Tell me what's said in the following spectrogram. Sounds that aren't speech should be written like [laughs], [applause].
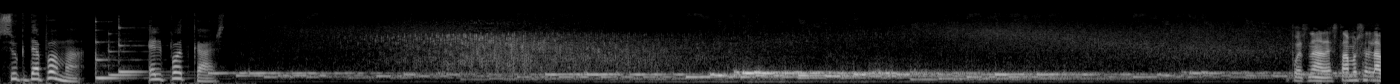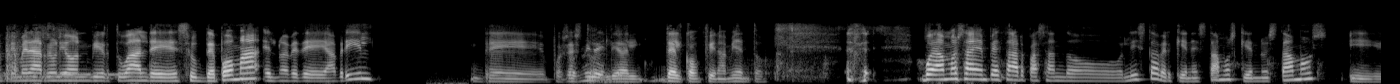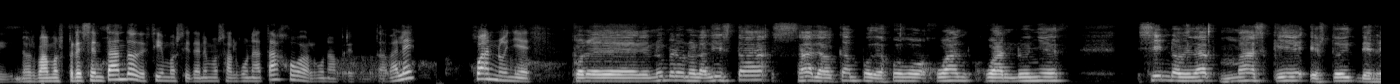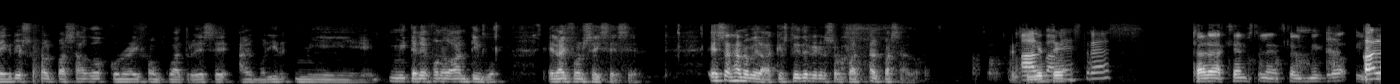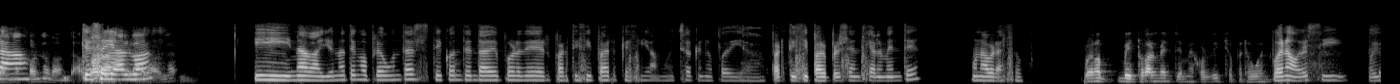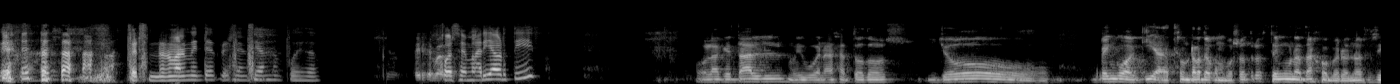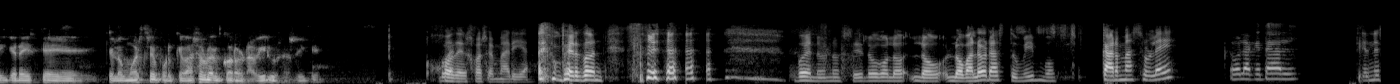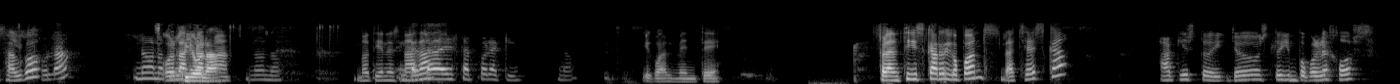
Suc de Poma, el podcast. Pues nada, estamos en la primera reunión virtual de Suc de Poma, el 9 de abril, de pues esto, el día del, del confinamiento. Vamos a empezar pasando lista, a ver quién estamos, quién no estamos, y nos vamos presentando, decimos si tenemos algún atajo o alguna pregunta, ¿vale? Juan Núñez. Con el número uno en la lista sale al campo de juego Juan Juan Núñez, sin novedad más que estoy de regreso al pasado con un iPhone 4S al morir mi, mi teléfono antiguo, el iPhone 6S. Esa es la novedad, que estoy de regreso al, pa- al pasado. Alba siguiente. Mestras. Claro, es que silencié el micro y Hola, a lo mejor no que soy hola, Alba. hola, hola. Y nada, yo no tengo preguntas, estoy contenta de poder participar, que hacía mucho que no podía participar presencialmente. Un abrazo. Bueno, virtualmente, mejor dicho, pero bueno. Bueno, hoy sí, muy bien. [laughs] Pero normalmente presencial no puedo. José María Ortiz. Hola, ¿qué tal? Muy buenas a todos. Yo vengo aquí hasta un rato con vosotros. Tengo un atajo, pero no sé si queréis que, que lo muestre porque va sobre el coronavirus, así que. Joder, José María. [laughs] Perdón. [laughs] bueno, no sé, luego lo, lo, lo valoras tú mismo. Karma Solé, Hola, ¿qué tal? ¿tienes algo? Hola. No, no Hola, tengo. Karma. No, no. ¿No tienes Encantada nada? de estar por aquí. No. Igualmente. Francisca Rigopons, la chesca. Aquí estoy. Yo estoy un poco lejos.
